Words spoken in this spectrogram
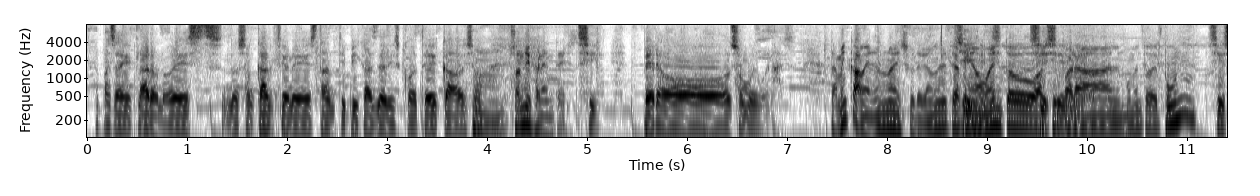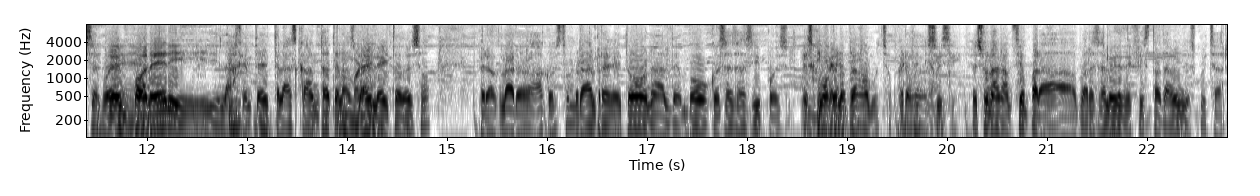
Lo que pasa es que, claro, no, es, no son canciones tan típicas de discoteca o eso. mm, son diferentes. Sí, pero son muy buenas. También caben en una discoteca en un determinado Sí, momento, sí, así sí. para el momento de pum. Sí, se pueden que- poner y la gente te las canta, te las baila y todo eso. Pero claro, acostumbrar al reggaetón, al dembow, cosas así, pues es como que no pega mucho. Pero sí, sí, es una canción para, para salir de fiesta también y escuchar.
